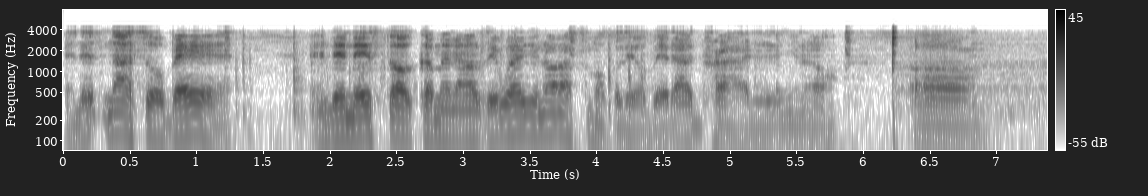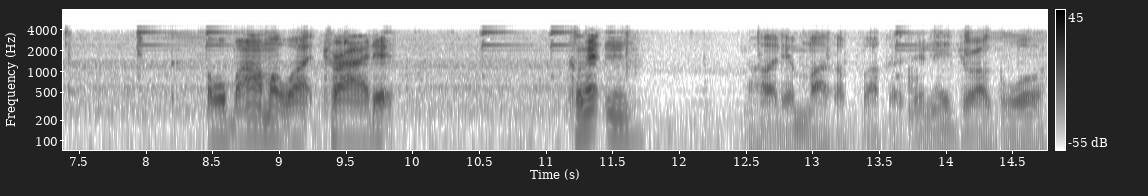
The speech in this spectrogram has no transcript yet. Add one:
And it's not so bad. And then they start coming out and say, well, you know, I smoke a little bit. I tried it, you know. Uh, Obama, what, tried it. Clinton, oh, them motherfuckers in their drug war.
